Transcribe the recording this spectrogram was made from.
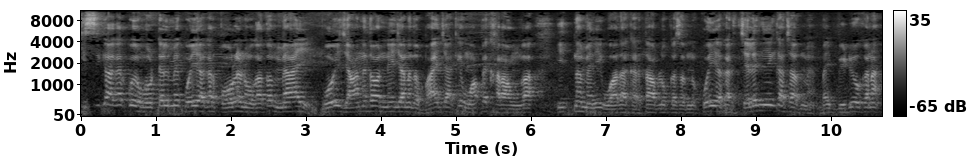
किसी का अगर कोई होटल में कोई अगर प्रॉब्लम होगा तो मैं आई कोई जाने दो और नहीं जाने दो, भाई जाके वहाँ पे खड़ा हूँगा इतना मेरी वादा करता आप लोग का साथ में। कोई अगर चैलेंजिंग का साथ में, भाई वीडियो का ना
